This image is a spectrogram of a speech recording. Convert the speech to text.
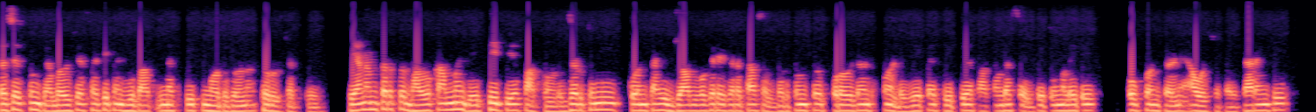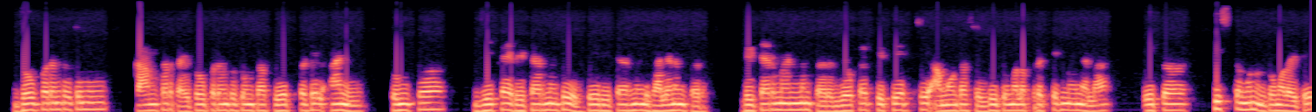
तसेच तुमच्या भविष्यासाठी पण ही बाब नक्कीच महत्त्वपूर्ण ठरू शकते. यानंतरचं धावं काम म्हणजे पी पी एफ अकाउंट जर तुम्ही कोणताही जॉब वगैरे करत असाल तर तुमचं प्रोव्हिडंट फंड जे काही पी पी एफ अकाउंट असेल ते तुम्हाला इथे ओपन करणे आवश्यक आहे. कारण की जोपर्यंत तुम्ही काम करताय तोपर्यंत तुमचा पी एफ कटेल आणि तुमचं जे काही रिटायरमेंट येईल ते रिटायरमेंट झाल्यानंतर रिटायरमेंट नंतर जो काही पी पी एफची अमाऊंट असेल ती तुम्हाला प्रत्येक महिन्याला एक किस्त म्हणून तुम्हाला इथे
